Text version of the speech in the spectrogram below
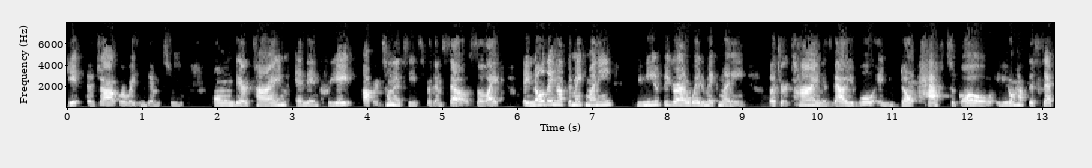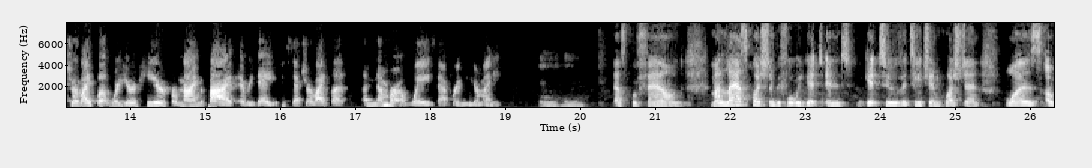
get a job. We're raising them to own their time and then create opportunities for themselves. So like they know they have to make money. You need to figure out a way to make money but your time is valuable and you don't have to go you don't have to set your life up where you're here from nine to five every day you can set your life up a number of ways that bring you your money mm-hmm. That's profound. My last question before we get in get to the teaching question was a,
